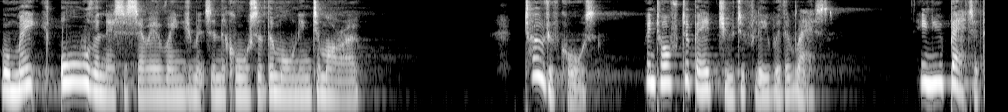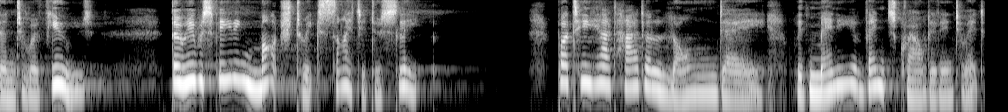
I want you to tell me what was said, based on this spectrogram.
We'll make all the necessary arrangements in the course of the morning tomorrow. Toad, of course, went off to bed dutifully with the rest. He knew better than to refuse, though he was feeling much too excited to sleep. But he had had a long day, with many events crowded into it,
